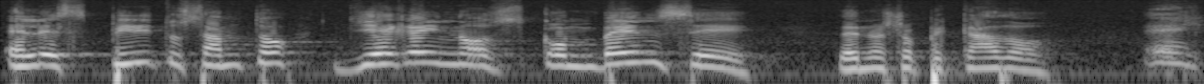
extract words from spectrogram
el Espíritu Santo llega y nos convence de nuestro pecado. ¡Ey!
